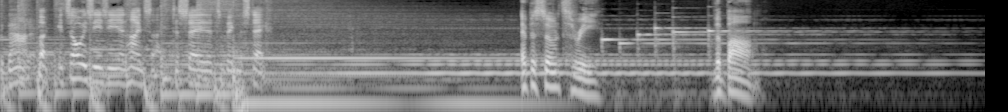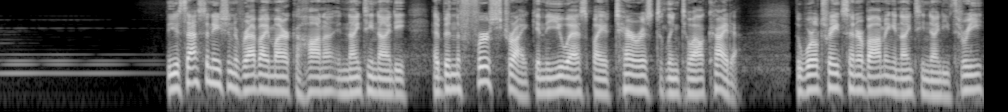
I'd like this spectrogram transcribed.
about it. Look, it's always easy in hindsight to say it's a big mistake. Episode 3 The Bomb. The assassination of Rabbi Meir Kahane in 1990 had been the first strike in the U.S. by a terrorist linked to Al Qaeda. The World Trade Center bombing in 1993,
